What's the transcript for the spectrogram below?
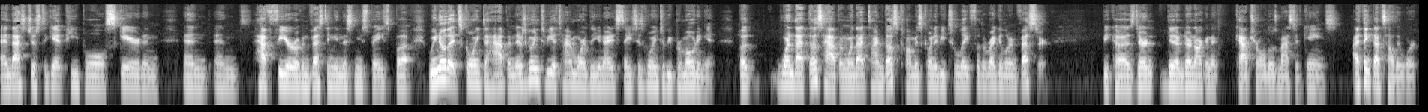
and that's just to get people scared and and and have fear of investing in this new space. But we know that it's going to happen. There's going to be a time where the United States is going to be promoting it, but when that does happen, when that time does come, it's going to be too late for the regular investor because they're they're, they're not going to capture all those massive gains. I think that's how they work.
